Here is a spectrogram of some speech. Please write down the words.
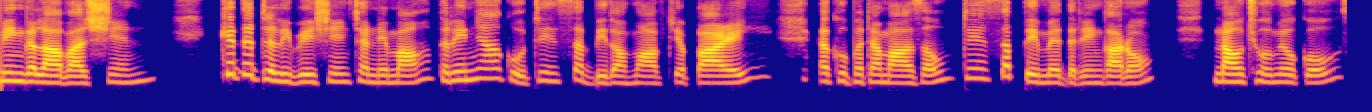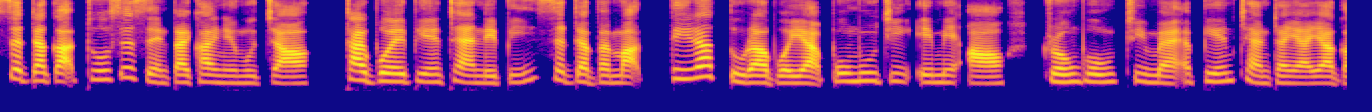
မင်္ဂလာပါရှင်ခေတ်သစ်တယ်လီဗေးရှင်း channel မှာသတင်းများကိုတင်ဆက်ပေးတော့မှာဖြစ်ပါတယ်အခုပထမဆုံးတင်ဆက်ပေးမယ့်သတင်းကတော့နောက်ချိုမျိုးကိုစစ်တပ်ကထိုးစစ်ဆင်တိုက်ခိုက်နေမှုကြောင့်တိုက်ပွဲပြင်းထန်နေပြီးစစ်တပ်ဘက်မှတီရတူရပွဲရပုံမှုကြီးအေးမင်းအောင် drone ဘုံထိမှန်အပြင်းထန်တန်ရာရက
